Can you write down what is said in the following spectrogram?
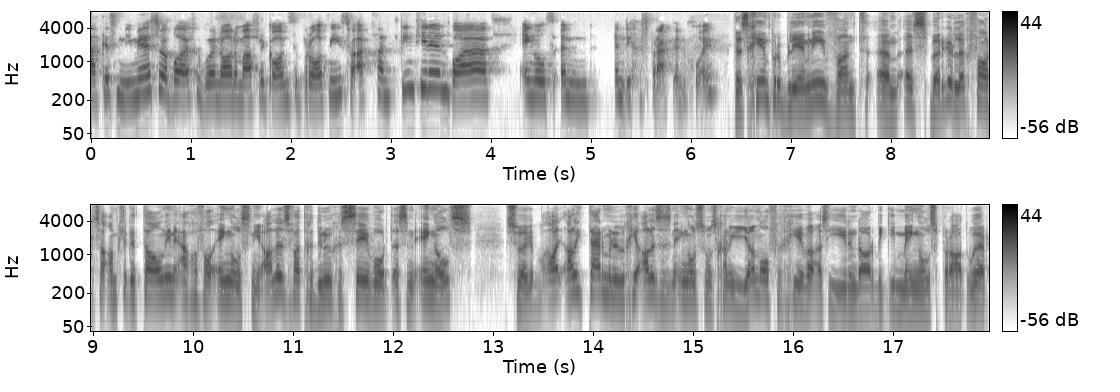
Ek is nie meer so baie gewoond aan om Afrikaans te praat nie, so ek gaan 10 teen in baie Engels in in die gesprek ingooi. Dis geen probleem nie want ehm um, is burgerlugvaart se amptelike taal nie in elk geval Engels nie. Alles wat gedoen en gesê word is in Engels. So al, al die terminologie, alles is in Engels. Ons gaan jou heeltemal vergewe as hier en daar 'n bietjie mengels praat, hoor.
